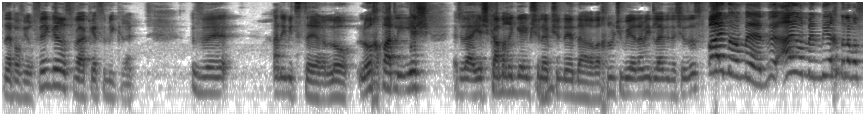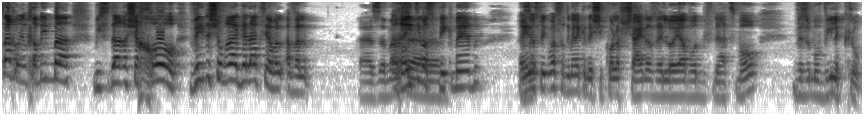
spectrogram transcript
snap of your fingers והקסם יקרה. ואני מצטער לא לא אכפת לי יש אתה יודע יש כמה רגעים של אקשן נהדר והחנון שבי אדם מתלהב מזה שזה ספיידרמן ואיירון מן ביחד על המסך ונלחמים במסדר השחור והנה שומרי הגלקסיה אבל אבל אז אמרת... ראיתי מספיק מהם ראיתי מספיק מהסרטים האלה כדי שכל ה shine הזה לא יעבוד בפני עצמו וזה מוביל לכלום.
